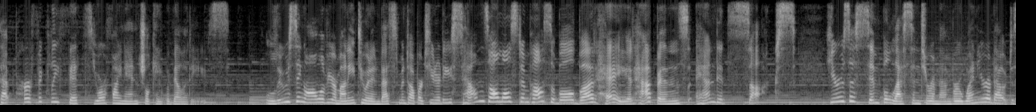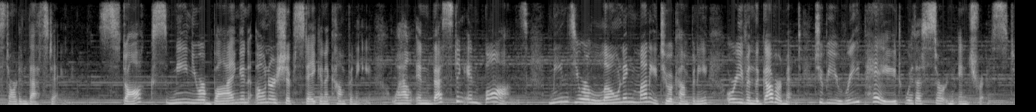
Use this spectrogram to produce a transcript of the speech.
that perfectly fits your financial capabilities. Losing all of your money to an investment opportunity sounds almost impossible, but hey, it happens, and it sucks. Here's a simple lesson to remember when you're about to start investing. Stocks mean you're buying an ownership stake in a company, while investing in bonds means you're loaning money to a company or even the government to be repaid with a certain interest.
